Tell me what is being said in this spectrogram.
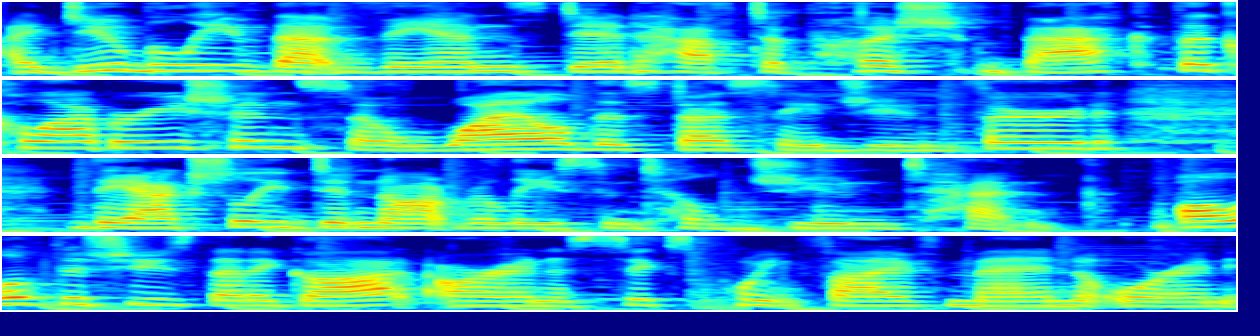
I do believe that Vans did have to push back the collaboration. So while this does say June 3rd, they actually did not release until June 10th. All of the shoes that I got are in a 6.5 men or an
